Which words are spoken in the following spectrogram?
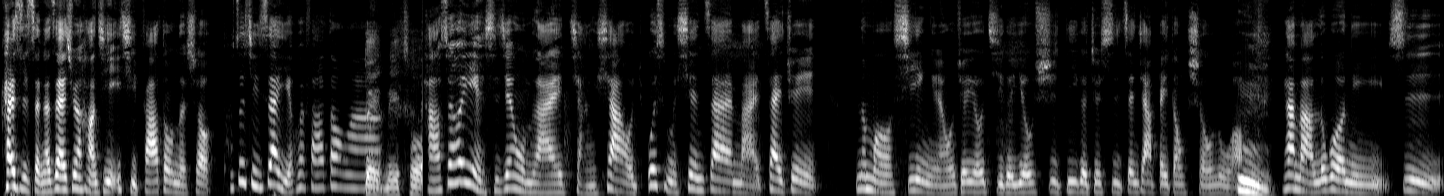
开始整个债券行情一起发动的时候，投资级债也会发动啊。对，没错。好，最后一点时间，我们来讲一下我为什么现在买债券那么吸引人。我觉得有几个优势，第一个就是增加被动收入哦。嗯，你看嘛，如果你是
